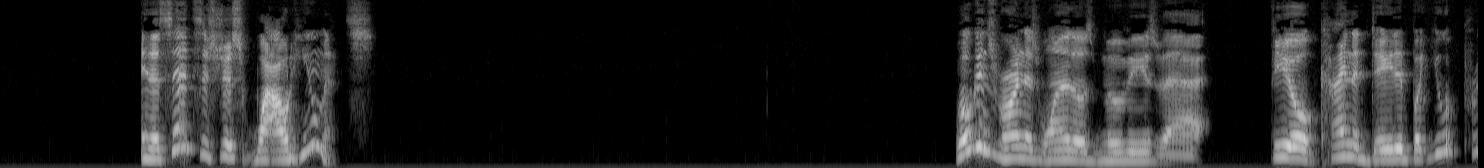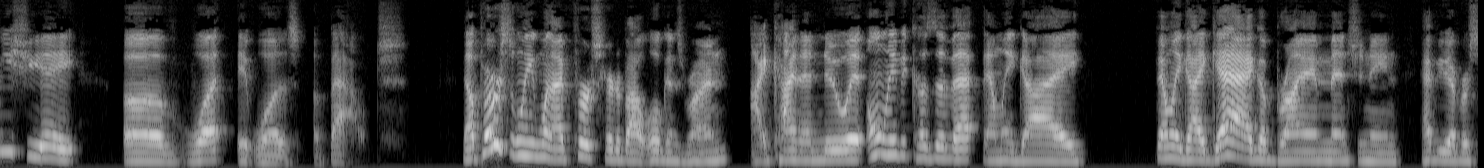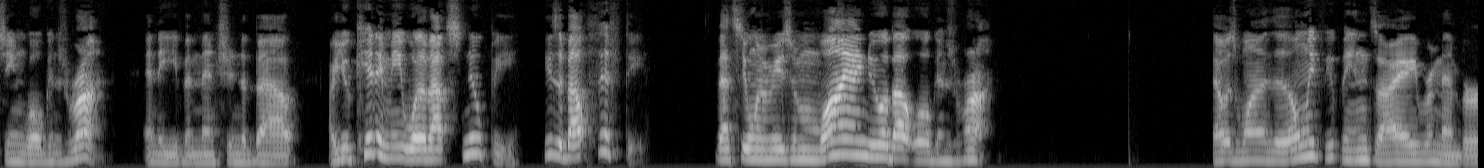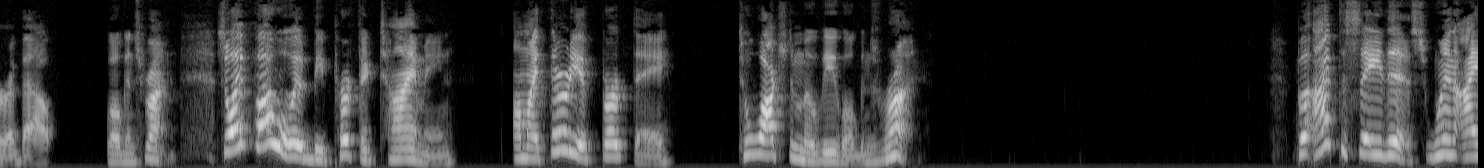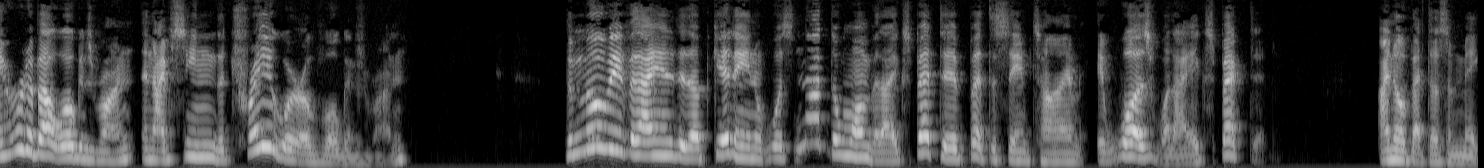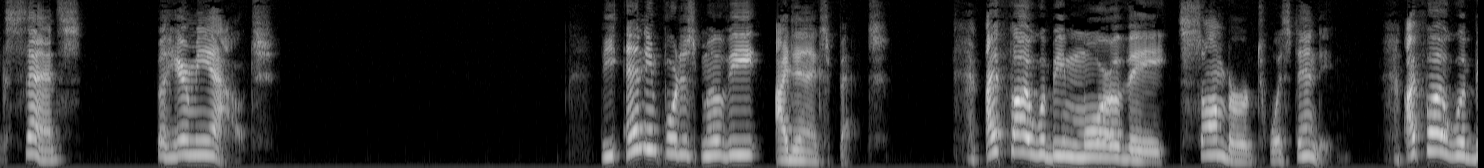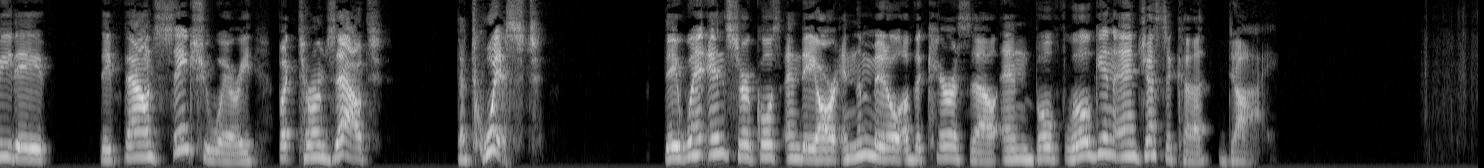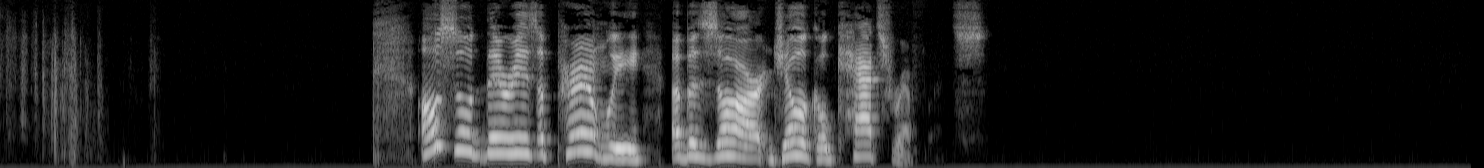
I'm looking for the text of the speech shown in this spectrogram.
in a sense is just wild humans. Logan's Run is one of those movies that feel kind of dated, but you appreciate of what it was about. Now, personally, when I first heard about Logan's Run, I kind of knew it only because of that Family Guy, Family Guy gag of Brian mentioning, "Have you ever seen Logan's Run?" And they even mentioned about, "Are you kidding me? What about Snoopy? He's about 50." That's the only reason why I knew about Logan's Run. That was one of the only few things I remember about Logan's Run. So I thought it would be perfect timing on my 30th birthday to watch the movie Logan's Run. But I have to say this when I heard about Logan's Run, and I've seen the trailer of Logan's Run, the movie that I ended up getting was not the one that I expected, but at the same time, it was what I expected. I know that doesn't make sense, but hear me out. The ending for this movie, I didn't expect. I thought it would be more of a somber twist ending. I thought it would be they they found sanctuary, but turns out the twist. They went in circles and they are in the middle of the carousel, and both Logan and Jessica die. Also, there is apparently a bizarre Jellicle Cats reference.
